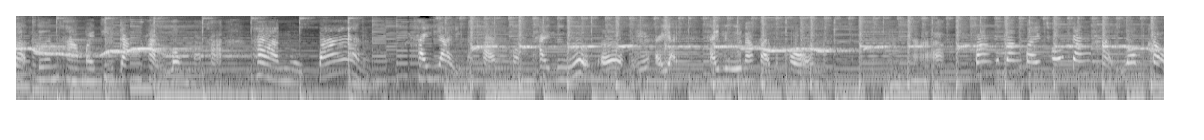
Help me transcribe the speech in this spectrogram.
จะเดินทางไปที่กังหันลมนะคะผ่านหมู่บ้านไทยใหญ่นะคะก่อนไทยลื้อเออไม่ใช่ไทยใหญ่ไทยลื้อนะคะทุกคนอ่าฟังกำลังไปช่วงกังหันลมเขาคอ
